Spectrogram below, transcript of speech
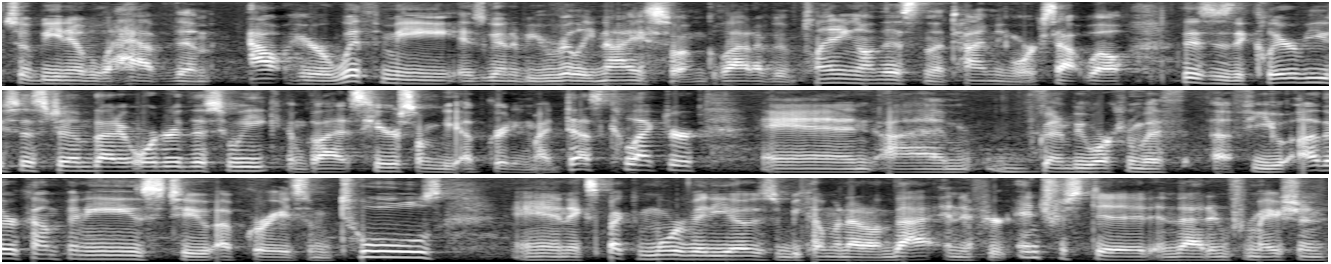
So being able to have them out here with me is going to be really nice. So I'm glad I've been planning on this and the timing works out well. This is the ClearVue system that I ordered this week. I'm glad it's here. So I'm going to be upgrading my dust collector and I'm going to be working with a few other companies to upgrade some tools and expect more videos to be coming out on that. And if you're interested in that information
